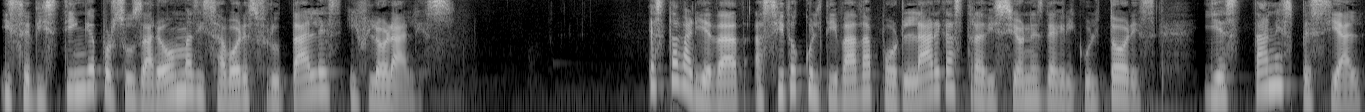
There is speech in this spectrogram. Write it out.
y se distingue por sus aromas y sabores frutales y florales. Esta variedad ha sido cultivada por largas tradiciones de agricultores y es tan especial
